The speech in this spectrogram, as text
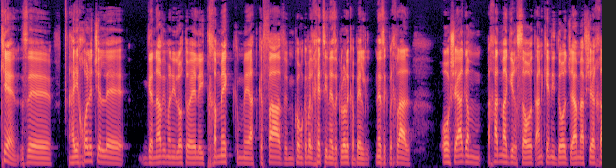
כן, זה היכולת של אה, גנב אם אני לא טועה להתחמק מהתקפה ובמקום לקבל חצי נזק לא לקבל נזק בכלל. או שהיה גם אחד מהגרסאות Uncanny Dodge היה מאפשר לך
